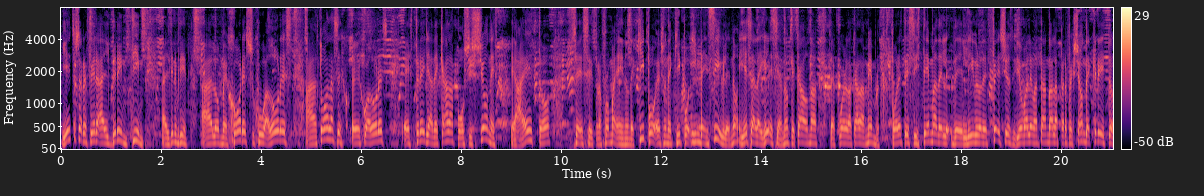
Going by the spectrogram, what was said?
Y esto se refiere al Dream Team, al Dream Team, a los mejores jugadores a todas las eh, jugadores estrella de cada posición. A esto se, se transforma en un equipo, es un equipo invencible, ¿no? Y esa es la iglesia, ¿no? Que cada uno de acuerdo a cada miembro. Por este sistema del, del libro de Efesios, Dios va levantando a la perfección de Cristo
